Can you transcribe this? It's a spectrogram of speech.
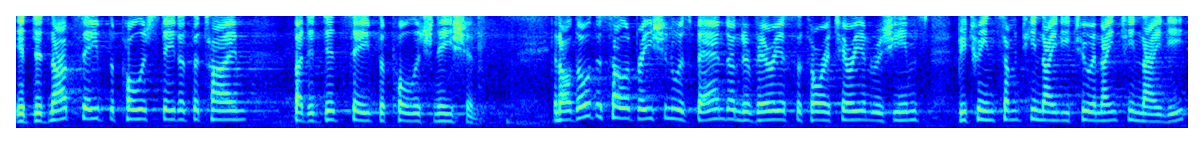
It did not save the Polish state at the time, but it did save the Polish nation. And although the celebration was banned under various authoritarian regimes between 1792 and 1990,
